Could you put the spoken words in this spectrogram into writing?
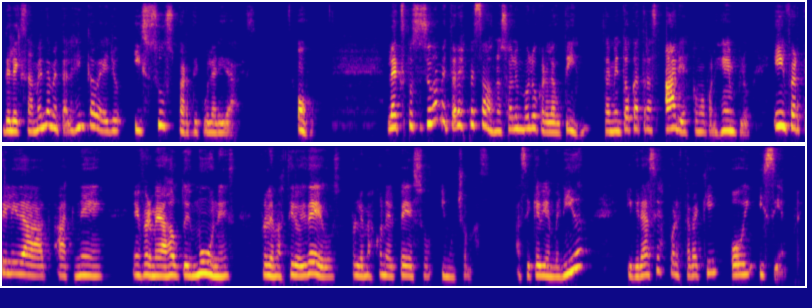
del examen de metales en cabello y sus particularidades. Ojo, la exposición a metales pesados no solo involucra el autismo, también toca otras áreas como por ejemplo infertilidad, acné, enfermedades autoinmunes, problemas tiroideos, problemas con el peso y mucho más. Así que bienvenida y gracias por estar aquí hoy y siempre.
